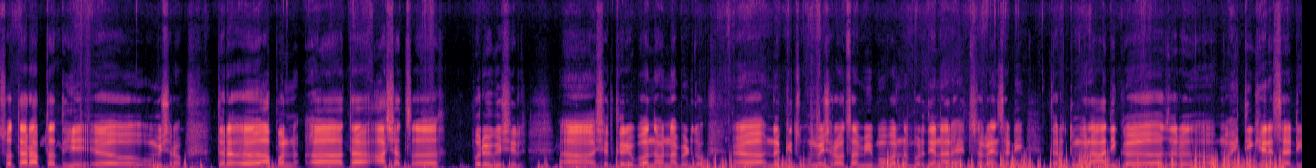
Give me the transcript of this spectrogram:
स्वतः राबतात हे अ, उमेशराव. तर अ, आपण अ, आता अशाच अ, प्रयोगशील शेतकरी बांधवांना भेटतो. नक्कीच उमेश रावचा मी मोबाईल नंबर देणार आहे सगळ्यांसाठी. तर तुम्हाला अधिक जर माहिती घेण्यासाठी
